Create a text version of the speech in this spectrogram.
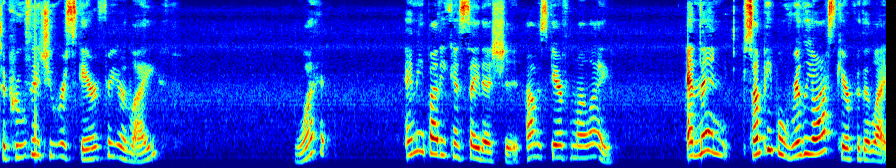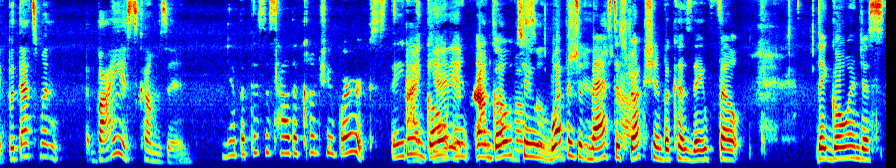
to prove that you were scared for your life? What? Anybody can say that shit. I was scared for my life. And then some people really are scared for their life, but that's when bias comes in. Yeah, but this is how the country works. They didn't go it. and, I'm go to weapons of mass destruction because they felt they go and just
